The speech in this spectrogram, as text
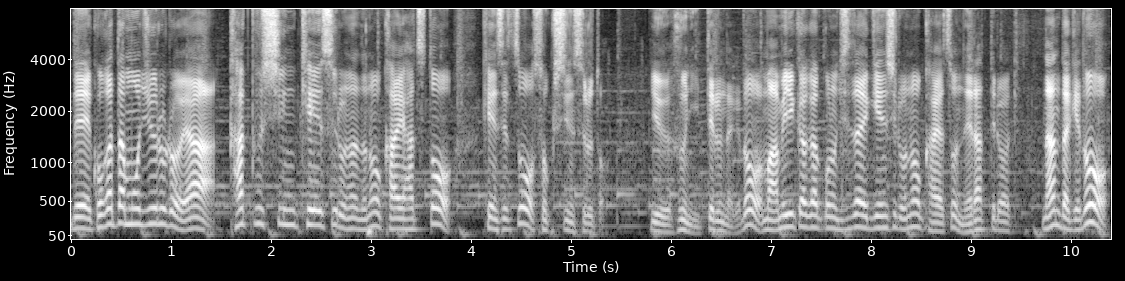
で小型モジュール炉や革新係数炉などの開発と建設を促進するというふうに言ってるんだけど、まあ、アメリカがこの次世代原子炉の開発を狙ってるわけなんだけど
